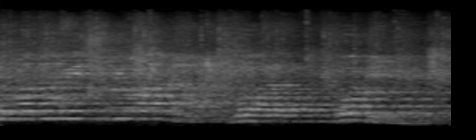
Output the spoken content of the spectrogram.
Urbanović Milana for Bobby.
